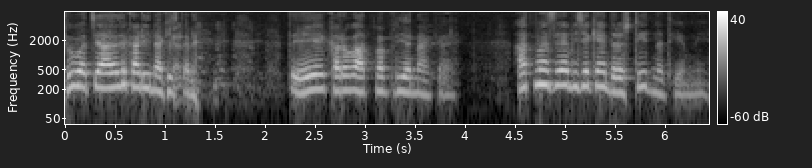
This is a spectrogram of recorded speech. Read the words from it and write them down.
તું વચ્ચે આવ્યો છે, કાઢી નાખીશ તને. તો એ ખરો આત્મા પ્રિય ના કહેવાય. આત્મા સિવાય બીજે ક્યાંય દ્રષ્ટિ જ નથી એમની.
